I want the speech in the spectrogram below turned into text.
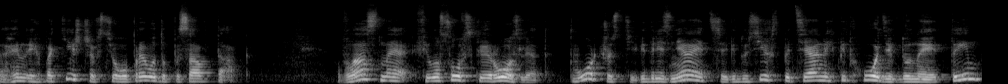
Генріх Батіщев з цього приводу писав так: власне, філософський розгляд творчості відрізняється від усіх спеціальних підходів до неї тим,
